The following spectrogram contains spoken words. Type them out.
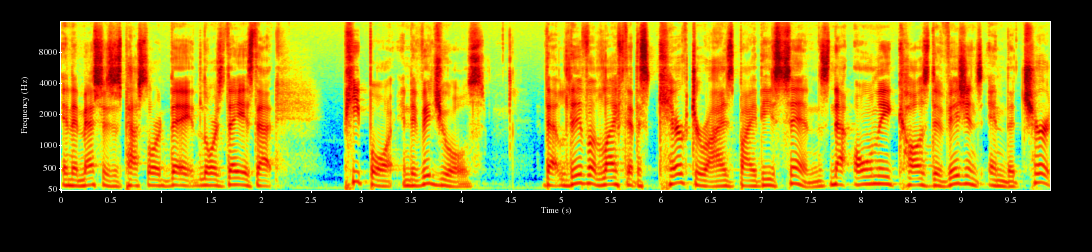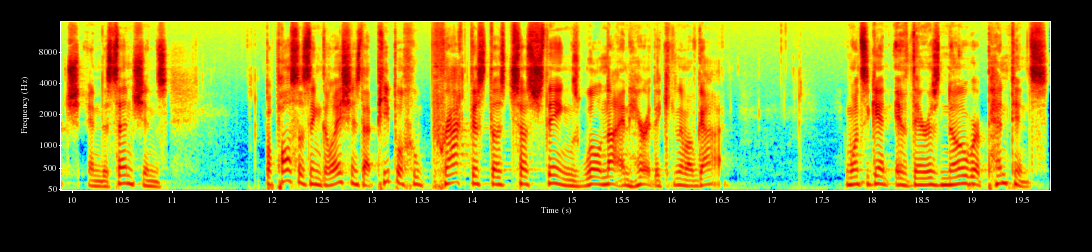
in the message this past Lord Day, Lord's Day is that people, individuals, that live a life that is characterized by these sins not only cause divisions in the church and dissensions, but Paul says in Galatians that people who practice such things will not inherit the kingdom of God. And once again, if there is no repentance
